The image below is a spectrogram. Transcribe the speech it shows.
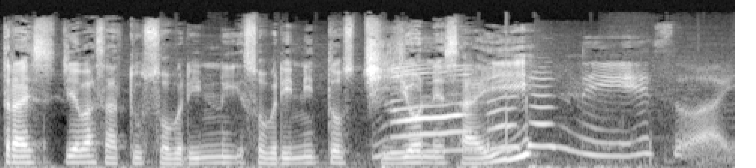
traes, llevas a tus sobrini- sobrinitos chillones No, ahí No eso, ay.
